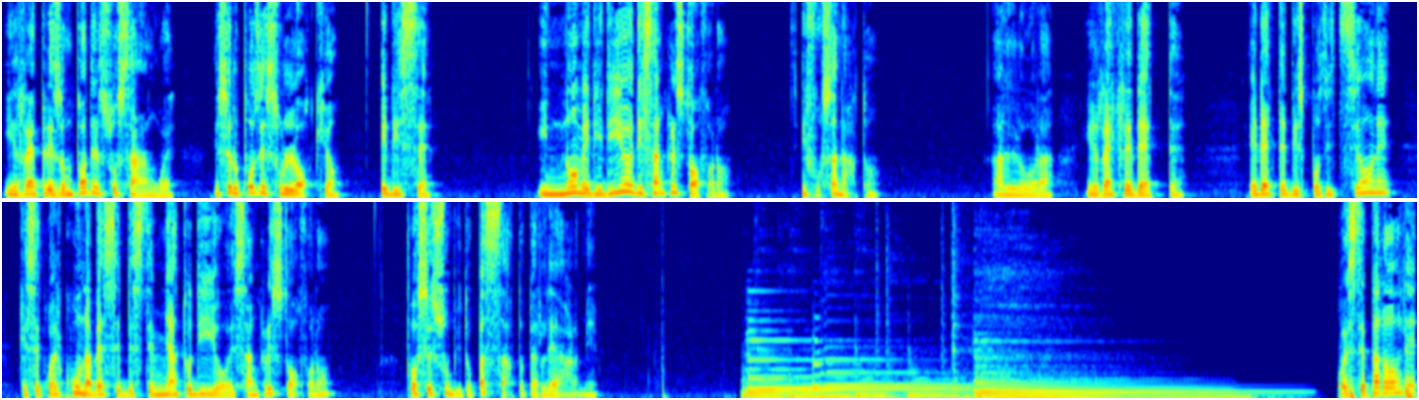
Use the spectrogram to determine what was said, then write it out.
Il re prese un po' del suo sangue e se lo pose sull'occhio e disse In nome di Dio e di San Cristoforo e fu sanato. Allora il re credette e dette disposizione che se qualcuno avesse bestemmiato Dio e San Cristoforo, fosse subito passato per le armi. Queste parole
